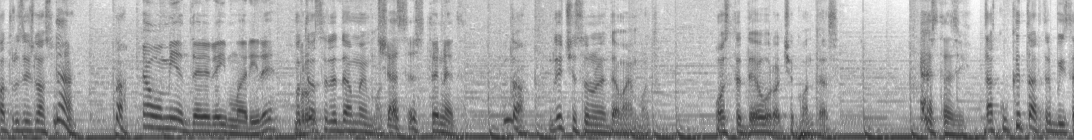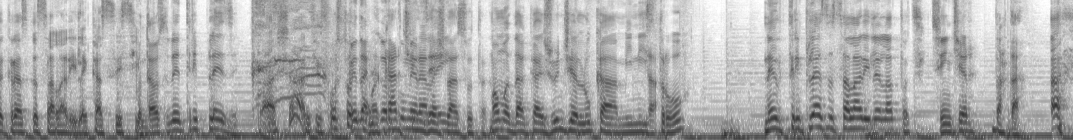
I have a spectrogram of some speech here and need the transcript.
Da. da. Ia 1000 de lei mărire. Puteau să le dea mai mult. 600 net. Da. De ce să nu le dea mai mult? 100 de euro ce contează? Asta zic. Dar cu cât ar trebui să crească salariile ca să se simtă? Puteau să le tripleze. Așa, ar fi fost o... Păi măcar 50%. Mamă, dacă ajunge Luca ministru, da. Ne triplează salariile la toți. Sincer? Da. da.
